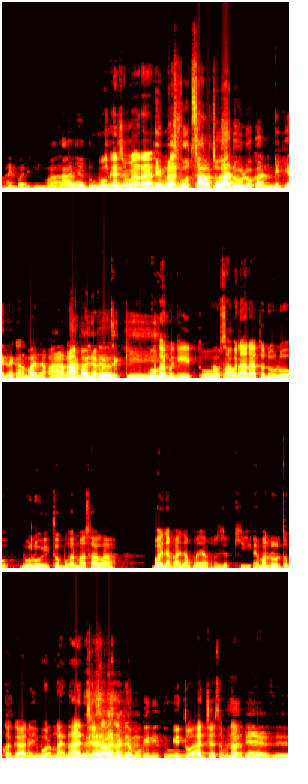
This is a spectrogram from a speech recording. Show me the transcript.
main badingin. Makanya tujuh. Bukan, ya. sebenarnya timnas bukan- futsal, coy. Enggak dulu kan mikirnya kan banyak anak, Anak banyak rezeki. Bukan begitu. Apa-apa? Sebenarnya tuh dulu dulu itu bukan masalah banyak banyak banyak rezeki. Emang dulu tuh kagak ada hiburan lain aja. Salah satunya mungkin itu. itu aja sebenarnya. Iya sih.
